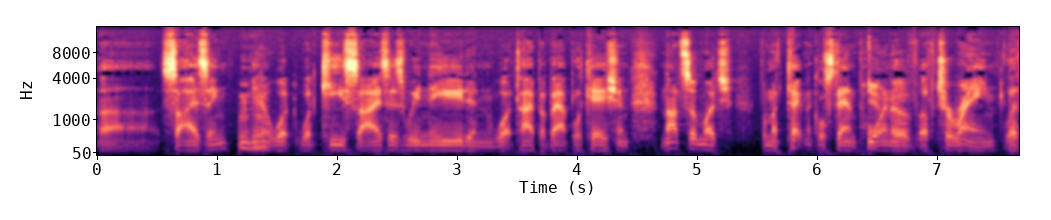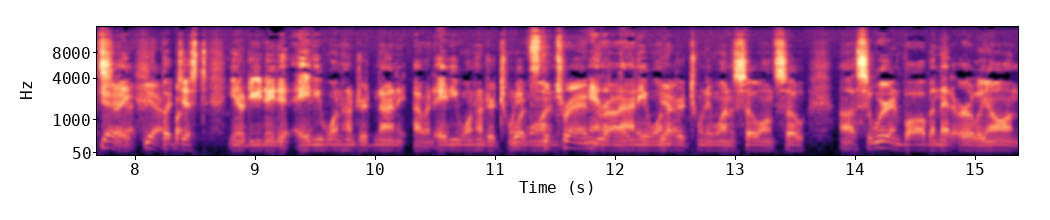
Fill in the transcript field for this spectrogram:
uh, sizing. Mm-hmm. You know what what key sizes we need and what type of application. Not so much from a technical standpoint of, of terrain, let's say, but, but- just you know, do you need an 8190, I mean 8121 What's the trend, and a right, 9121 and so on. So uh, so we're involved in that early on,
